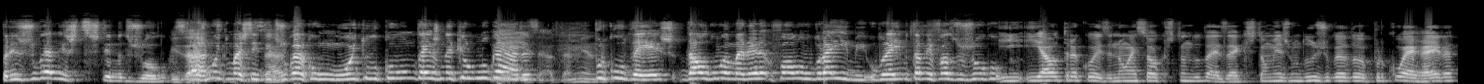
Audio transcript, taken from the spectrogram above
para jogar neste sistema de jogo, Exato, faz muito mais sentido exato. jogar com um 8 do que com um 10 naquele lugar. Exatamente. Porque o 10, de alguma maneira, fala o Brahimi. O Brahimi também faz o jogo. E, e há outra coisa, não é só a questão do 10, é a questão mesmo do jogador. Porque o Herrera,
